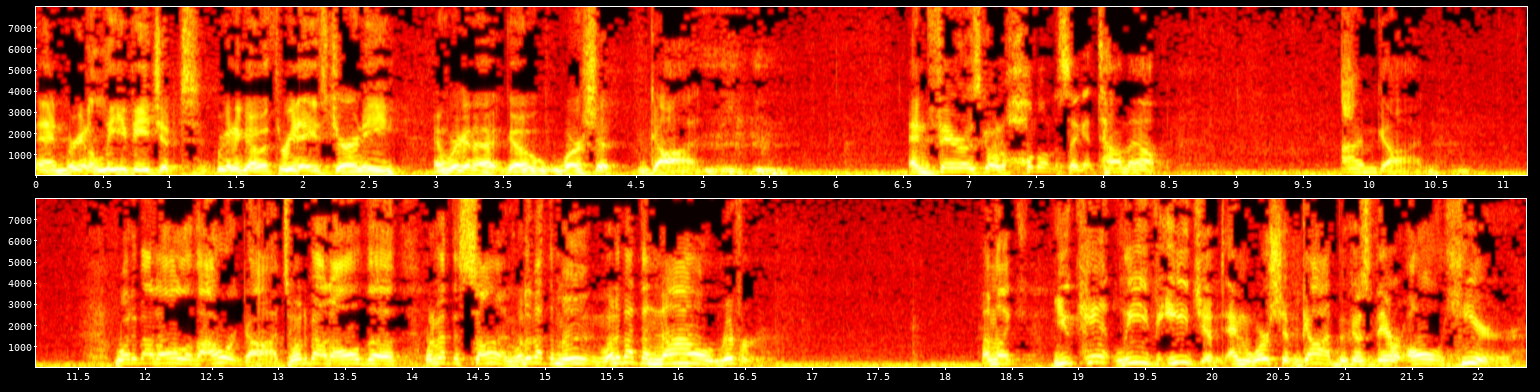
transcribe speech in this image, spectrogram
and we're going to leave Egypt. We're going to go a three days journey, and we're going to go worship God. And Pharaoh's going, hold on a second, time out. I'm God. What about all of our gods? What about all the what about the sun? What about the moon? What about the Nile River? I'm like, you can't leave Egypt and worship God because they're all here.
